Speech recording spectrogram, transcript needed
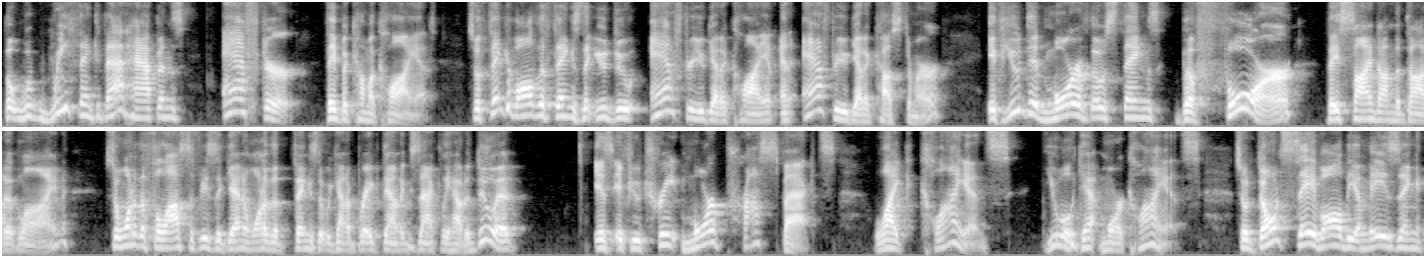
but we think that happens after they become a client. So think of all the things that you do after you get a client and after you get a customer. If you did more of those things before they signed on the dotted line, so, one of the philosophies, again, and one of the things that we kind of break down exactly how to do it is if you treat more prospects like clients, you will get more clients. So, don't save all the amazing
